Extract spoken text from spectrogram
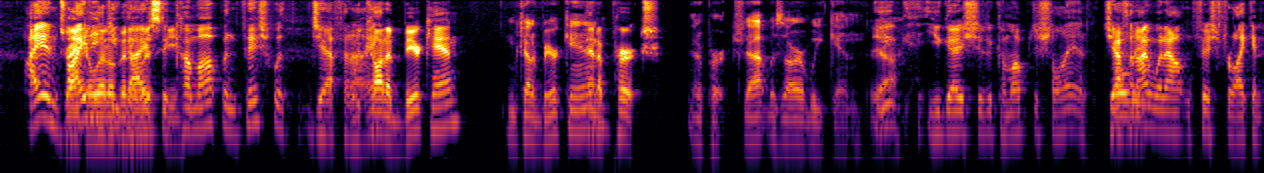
I invited little you bit of guys to come up and fish with Jeff and we I. caught a beer can we got a beer can and a perch. and a perch. That was our weekend. Yeah, You, you guys should have come up to Chelan. Jeff Well, and we- I went out and fished for like an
